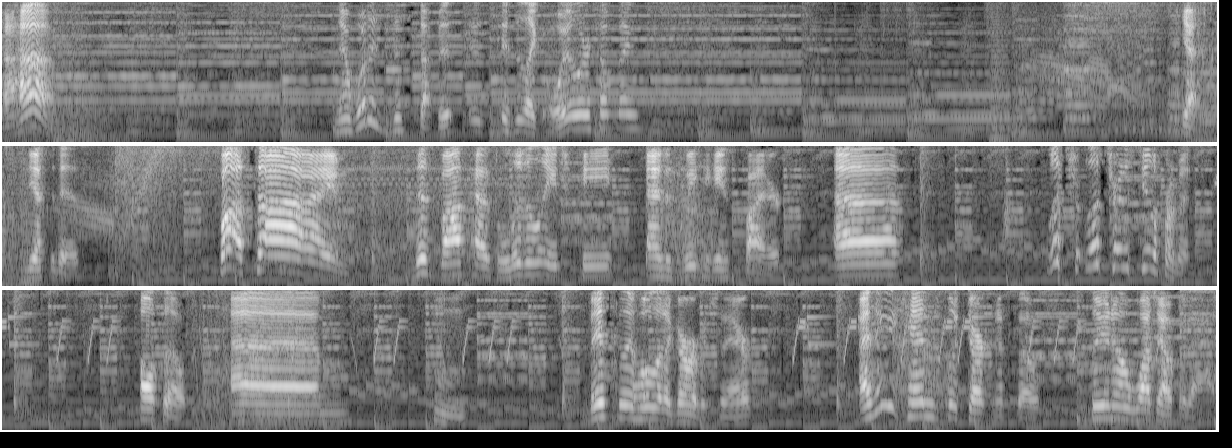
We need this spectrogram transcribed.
Aha! Now, what is this stuff? Is, is it like oil or something? Yes. Yes, it is. Boss time! This boss has little HP and is weak against fire. Uh, let's tr let's try to steal from it. Also, um, hmm, basically a whole lot of garbage there. I think it can inflict darkness though, so you know, watch out for that.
